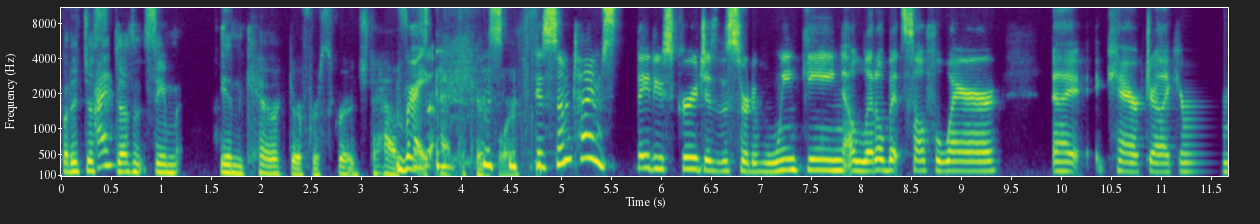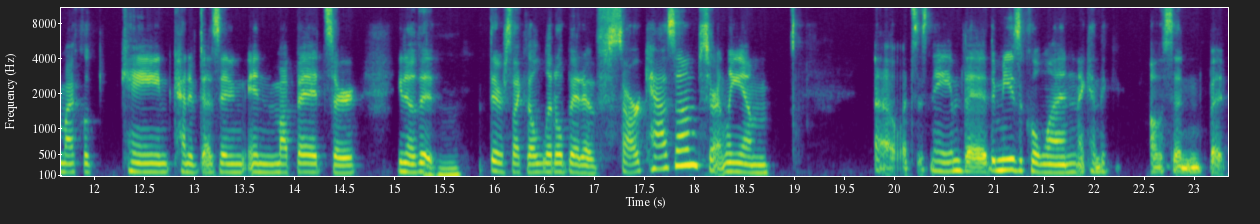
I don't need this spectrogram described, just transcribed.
but it just I- doesn't seem in character for Scrooge to have Right. a pet to care for. Because sometimes they do Scrooge as this sort of winking, a little bit self-aware uh, character, like your Michael Caine kind of does in, in Muppets, or you know that Mhm. there's like a little bit of sarcasm. Certainly, um, uh, what's his name? The the musical one. I can't think all of a sudden, but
